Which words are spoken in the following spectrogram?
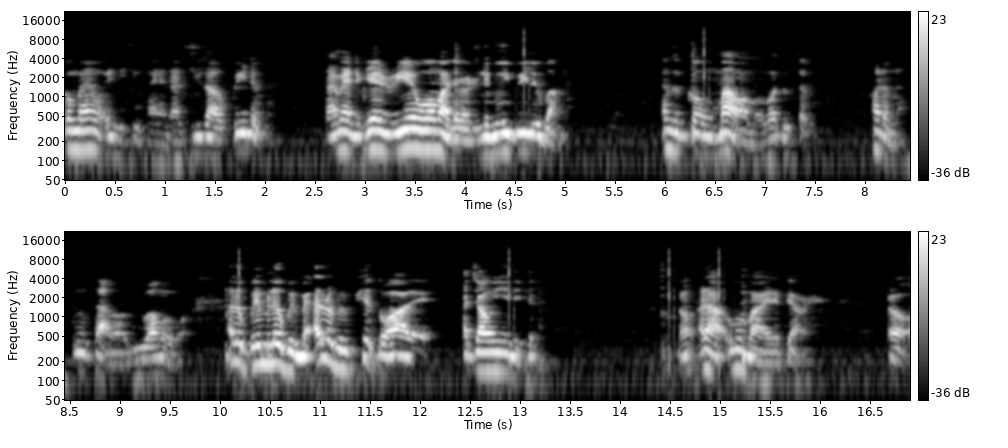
command ကို execute ခိုင်းတာဒါ user ကိုပေးလို့ဒါပေမဲ့တကယ် real world မှာကျတော့ဒီလိုမျိုးပေးလို့ပါမယ်အဲ့ဒါကုံမောက်အောင်ဘောသူစက်ဟုတ်တယ်မလားသူစတော့ယူအောင်ပေါ့အဲ့လိုပေးမလုပ်ပေးမယ်အဲ့လိုမျိုးဖြစ်သွားတဲ့အကြောင်းရင်းတွေဖြစ်တယ်နော်အဲ့ဒါဥပမာတွေပြမယ်အဲ့တော့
